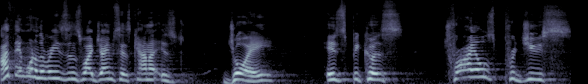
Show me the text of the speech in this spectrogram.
I think one of the reasons why James says "Canna is joy is because trials produce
